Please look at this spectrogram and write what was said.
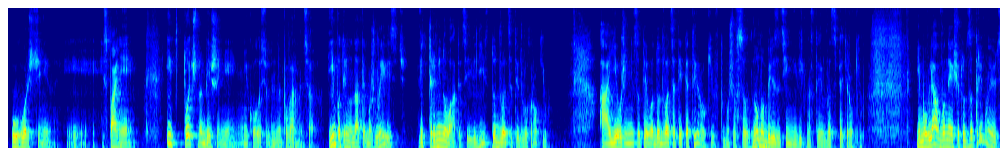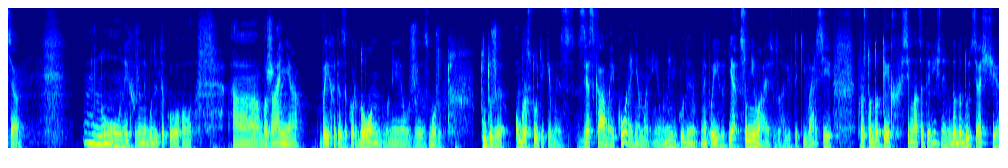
Угорщині і Іспанії, і точно більше ні, ніколи сюди не повернуться. Їм потрібно дати можливість відтермінувати цей від'їзд до 22 років. А є вже ініціатива до 25 років, тому що все одно мобілізаційний вік настає в 25 років. І, мовляв, вони, якщо тут затримуються, ну, у них вже не буде такого а, бажання виїхати за кордон, вони вже зможуть тут уже обростуть якимись зв'язками і коренями, і вони нікуди не поїдуть. Я сумніваюся взагалі в такій версії. Просто до тих 17-річних додадуться ще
